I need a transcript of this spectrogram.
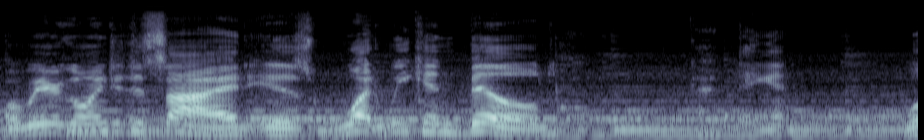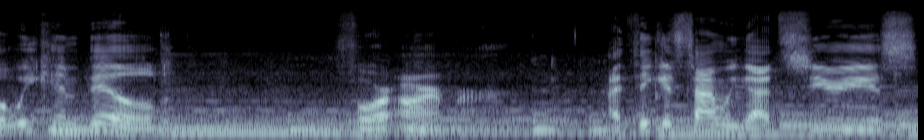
what we are going to decide is what we can build. Dang it. What we can build for armor. I think it's time we got serious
